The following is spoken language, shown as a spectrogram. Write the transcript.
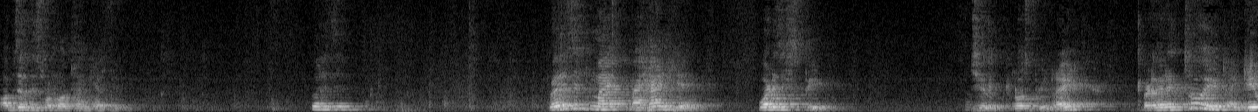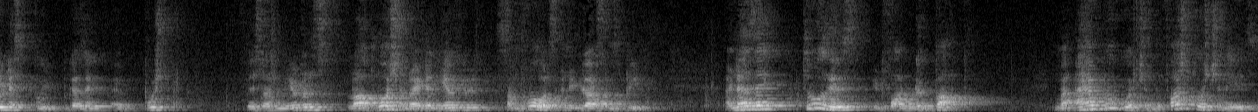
observe this one more time carefully. Where is it? Where is it my, my hand here? What is its speed? Zero, no speed, right? But when I threw it, I gave it a speed because I, I pushed based on Newton's law of motion, right? I gave it some force and it got some speed. And as I threw this, it followed a path. I have two questions. The first question is,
